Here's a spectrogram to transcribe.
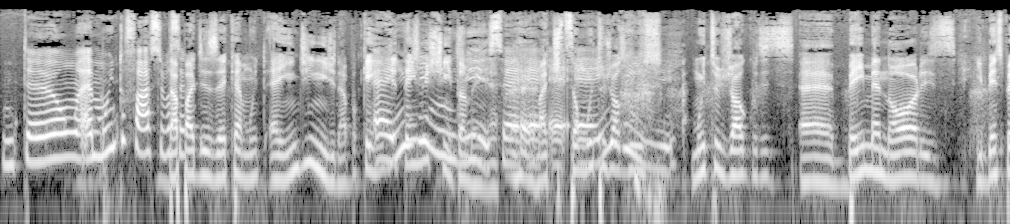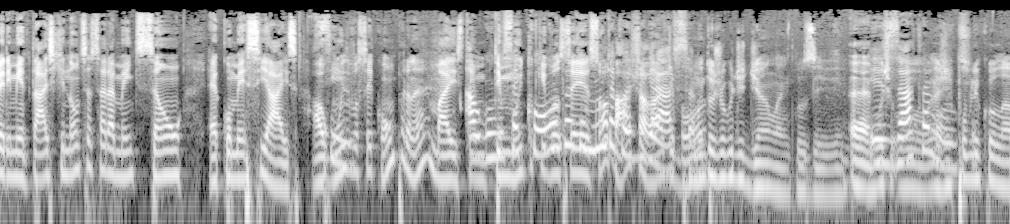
Então, é muito fácil Dá você... pra dizer que é muito. É indie indie, né? Porque É indie tem no indie Steam indie, também. isso, né? é- Mas é- são é muitos indie jogos. indie. Muitos jogos é, bem menores e bem experimentais que não necessariamente são é, comerciais. Alguns Sim. você compra, né? Mas tem, Alguns tem muito que você tem só baixa de lá de boa. Muito jogo de Jan lá, inclusive. É. O- o- a Exatamente. gente publicou lá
